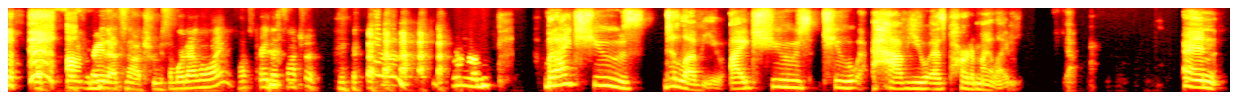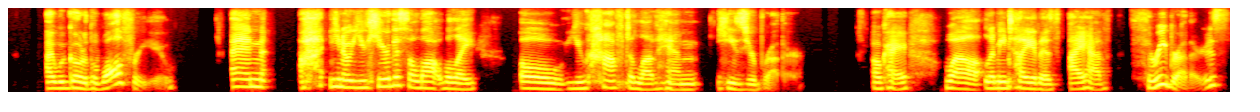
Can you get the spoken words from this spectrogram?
let's um, pray that's not true somewhere down the line. Let's pray that's not true. um, but I choose to love you. I choose to have you as part of my life. Yeah. And I would go to the wall for you. And you know, you hear this a lot. Well, like, oh, you have to love him. He's your brother. Okay. Well, let me tell you this. I have three brothers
